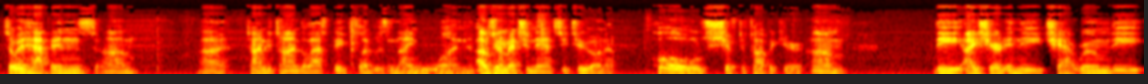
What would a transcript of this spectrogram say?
so it happens. Um, uh, time to time the last big flood was in 91 i was going to mention nancy too on a whole shift of topic here. Um, the I shared in the chat room the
